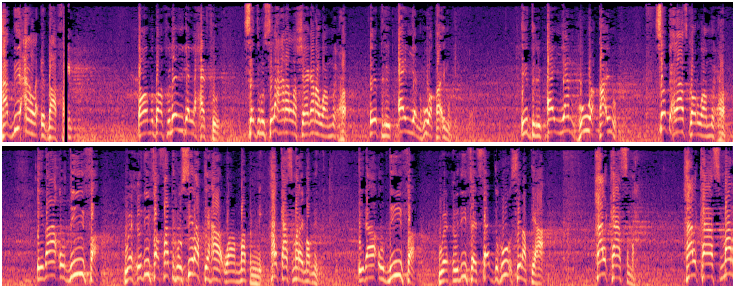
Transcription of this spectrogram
haddii aan la idaafayn oo mudaafulayga la xadfo sadru silahana la sheegana waa mucrab. Idrib ayan huwa qaa'imun. Idrib ayan huwa qaa'imun. Saddexdaas goor waa mucrab. Idaa udiifa wa xudifa satru silatihaa waa mabni. Halkaas maray mabnid idaa udiifa wa xudifa sadru silatihaa halkaas mar. Halkaas mar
